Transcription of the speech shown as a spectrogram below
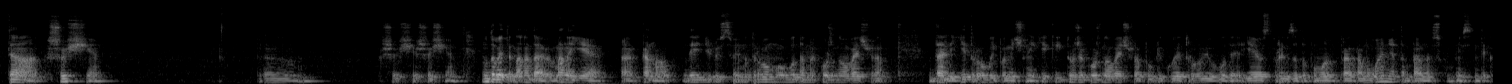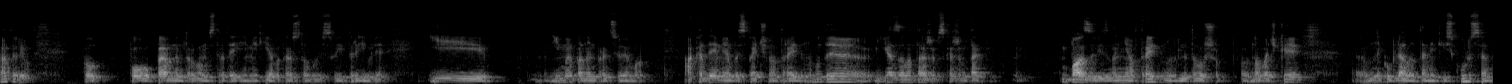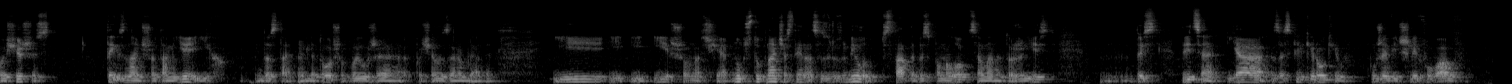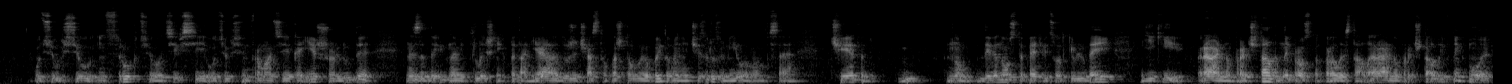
Так, що ще? Що ще, що ще? Ну, давайте нагадаю, в мене є е, канал, де я ділюсь своїми торговими угодами кожного вечора. Далі є торговий помічник, який теж кожного вечора публікує торгові угоди. Я його створив за допомогою програмування, там певна сукупність індикаторів по, по певним торговим стратегіям, які я використовую в своїй торгівлі. І, і ми по ним працюємо. Академія безпечного трейдингу, де я завантажив, скажімо так, базові знання в трейдингу для того, щоб новачки е, не купляли там якісь курси або ще щось. Тих знань, що там є, їх достатньо для того, щоб ви вже почали заробляти. І, і, і, і що в нас ще? Ну, вступна частина, це зрозуміло, старти без помилок, це в мене теж є. Тобто, дивіться, я за скільки років вже відшліфував оцю всю інструкцію, оці всі, оцю всю інформацію, яка є, що люди не задають навіть лишніх питань. Я дуже часто влаштовую опитування, чи зрозуміло вам все, чи це, ну, 95% людей, які реально прочитали, не просто пролистали, а реально прочитали і вникнули,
